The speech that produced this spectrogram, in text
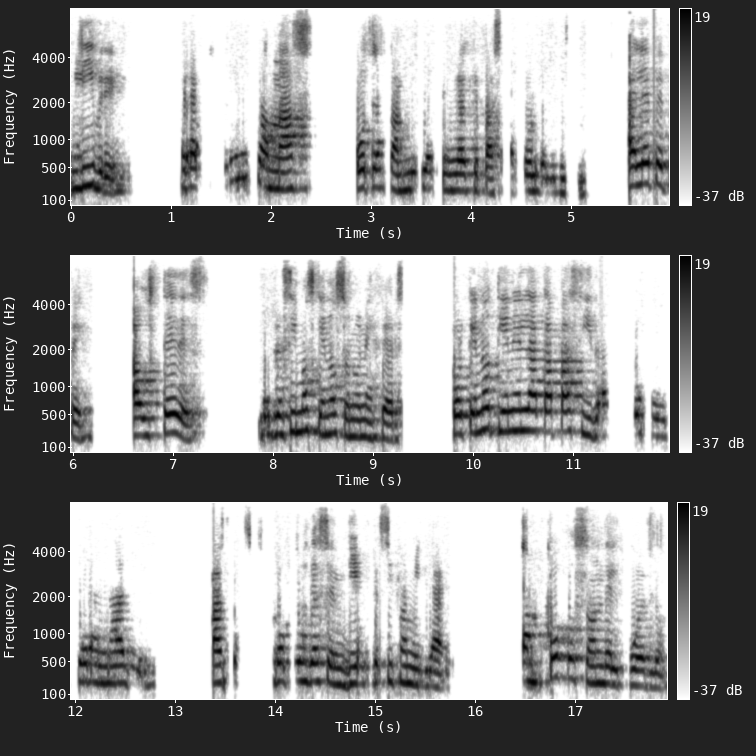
libre para que nunca más otra familia tenga que pasar por lo mismo. Al EPP, a ustedes, les decimos que no son un ejército, porque no tienen la capacidad de defender a nadie, más que sus propios descendientes y familiares. Tampoco son del pueblo,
